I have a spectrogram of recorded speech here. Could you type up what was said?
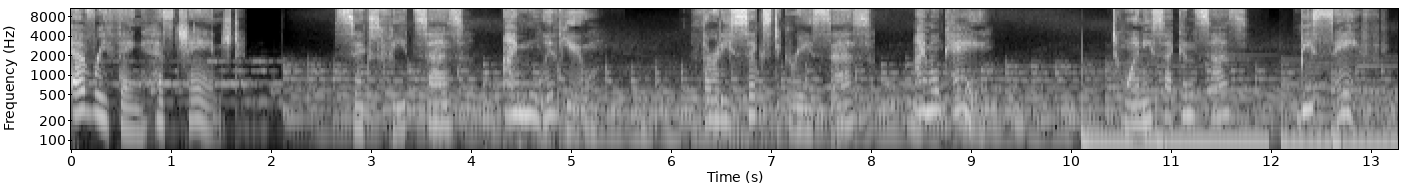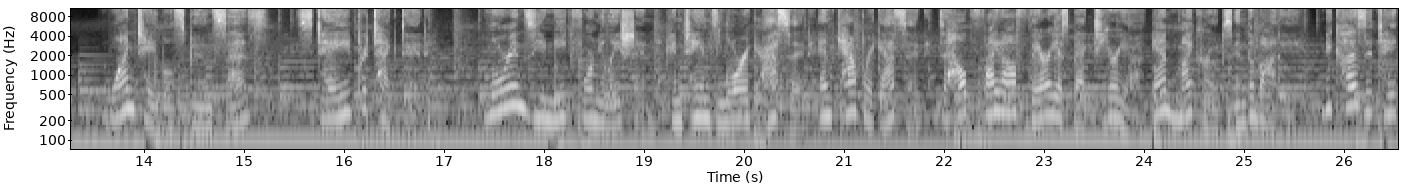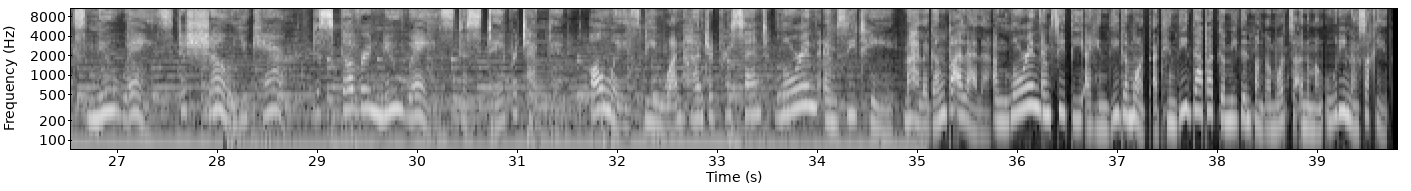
everything has changed. Six feet says, I'm with you. 36 degrees says, I'm okay. 20 seconds says, be safe. One tablespoon says, stay protected. Laurin's unique formulation contains lauric acid and capric acid to help fight off various bacteria and microbes in the body. Because it takes new ways to show you care. Discover new ways to stay protected. Always be 100% Laurin MCT. Mahalagang paalala, ang Laurin MCT ay hindi gamot at hindi dapat gamitin panggamot sa anumang uri ng sakit.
